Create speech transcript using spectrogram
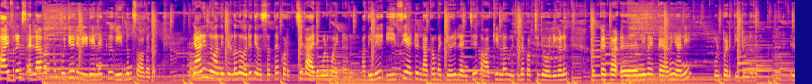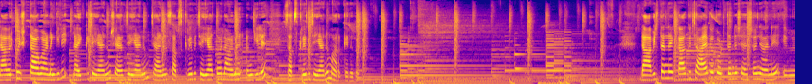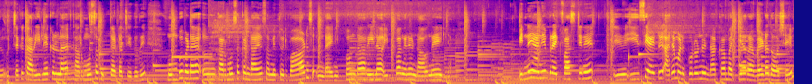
Hi friends എല്ലാവർക്കും പുതിയൊരു വീഡിയോയിലേക്ക് വീണ്ടും സ്വാഗതം. ഞാൻ ഇന്ന് വന്നിട്ടുള്ളത് ഒരു ദിവസത്തെ കുറച്ച് കാര്യങ്ങളുമായിട്ടാണ്. അതിൽ ഈസി ആയിട്ട് ഉണ്ടാക്കാൻ പറ്റിയ ഒരു ലഞ്ച് ബാക്കിയുള്ള വീട്ടിലെ കുറച്ച് ജോലികൾ ഒക്കെ എന്നിവയൊക്കെയാണ് ഞാൻ ഉൾപ്പെടുത്തിയിട്ടുള്ളത്. എല്ലാവർക്കും ഇഷ്ടമാവുകയാണെങ്കിൽ ലൈക്ക് ചെയ്യാനും ഷെയർ ചെയ്യാനും ചാനൽ സബ്സ്ക്രൈബ് ചെയ്യാത്തവരാണ് എങ്കിൽ സബ്സ്ക്രൈബ് ചെയ്യാനും മറക്കരുത്. രാവിലെ തന്നെ ഇക്കാക്ക് ചായ ഒക്കെ കൊടുത്തതിന് ശേഷം ഞാൻ ഉച്ചയ്ക്ക് കറിയിലേക്കുള്ള കർമൂസ കുത്താട്ടോ ചെയ്തത്. മുമ്പ് ഇവിടെ കർമൂസൊക്കെ ഉണ്ടായ സമയത്ത് ഒരുപാട് ഉണ്ടായിന്. ഇപ്പം എന്താ അറിയില്ല. ഇപ്പം അങ്ങനെ ഉണ്ടാവുന്നേ ഇല്ല. പിന്നെ ഞാൻ ബ്രേക്ക്ഫാസ്റ്റിന് ഈസി ആയിട്ട് അരമണിക്കൂർ കൊണ്ട് ഉണ്ടാക്കാൻ പറ്റിയ റവയുടെ ദോശയും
